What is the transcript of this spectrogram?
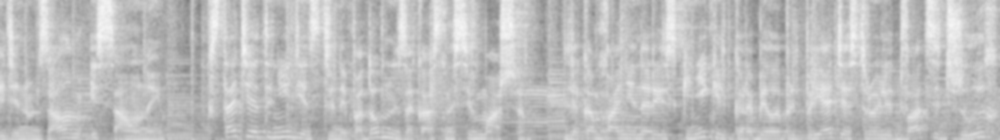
обеденным залом и сауной. Кстати, это не единственный подобный заказ на Севмаше. Для компании «Норильский никель» корабелы предприятия строили 20 жилых,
